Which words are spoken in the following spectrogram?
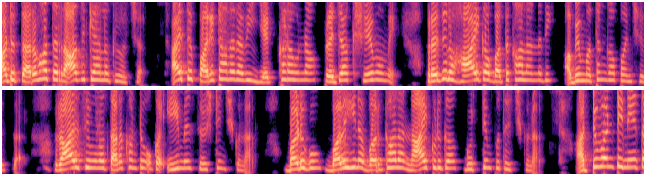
అటు తర్వాత రాజకీయాల్లోకి వచ్చారు. అయితే పరిటాల రవి ఎక్కడ ఉన్నా ప్రజాక్షేమమే. ప్రజలు హాయిగా బతకాలన్నది అభిమతంగా పనిచేశారు. రాయలసీమలో తనకంటూ ఒక ఇమేజ్ సృష్టించుకున్నారు. బడుగు బలహీన వర్గాల నాయకుడిగా గుర్తింపు తెచ్చుకున్నారు. అటువంటి నేత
